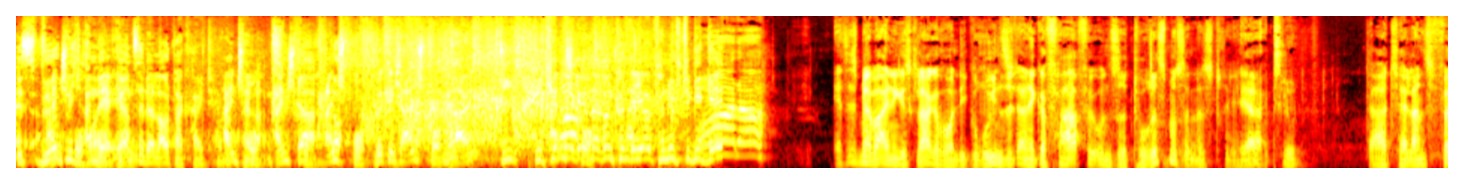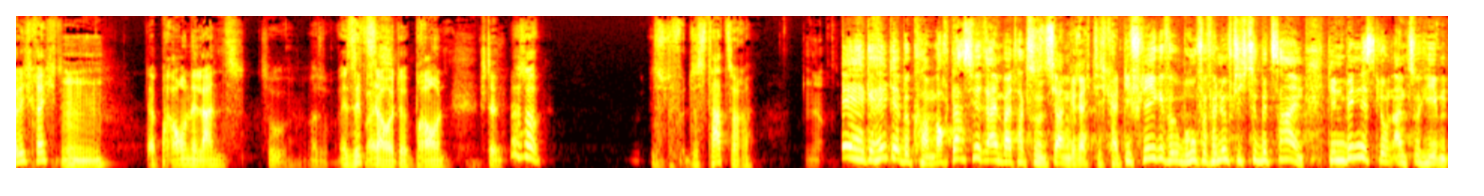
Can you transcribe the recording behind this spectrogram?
ist äh, wirklich Einspruch, an der Grenze der Lauterkeit, Herr Einspruch, Herr Lanz. Einspruch, ja, Einspruch, doch. wirklich Einspruch. Nein, die, die Kindergärtnerin könnte ja vernünftige Geld... Jetzt ist mir aber einiges klar geworden. Die Grünen sind eine Gefahr für unsere Tourismusindustrie. Ja, absolut. Da hat Herr Lanz völlig recht. Mhm. Der braune Lanz. So, also er sitzt Was? da heute braun. Stimmt. Also, das ist, das ist Tatsache. Ja. Äh, Gehälter bekommen. Auch das wäre ein Beitrag zur sozialen Gerechtigkeit. Die Pflegeberufe vernünftig zu bezahlen, den Mindestlohn anzuheben.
